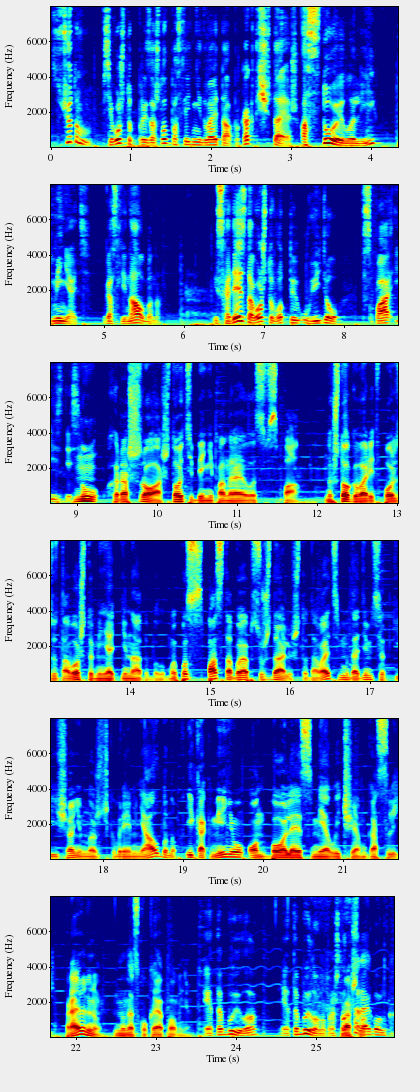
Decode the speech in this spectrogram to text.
с учетом всего, что произошло в последние последние два этапа. Как ты считаешь, а стоило ли менять Гасли на Албана? Исходя из того, что вот ты увидел в СПА и здесь. Ну, хорошо, а что тебе не понравилось в СПА? Ну что говорит в пользу того, что менять не надо было? Мы по СПА с тобой обсуждали, что давайте мы дадим все-таки еще немножечко времени Албану, и как минимум он более смелый, чем Гасли. Правильно? Ну, насколько я помню. Это было. Это было, но прошла, прошла. вторая гонка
